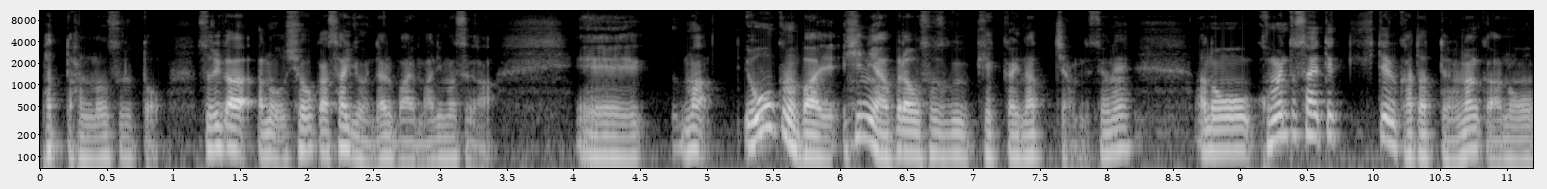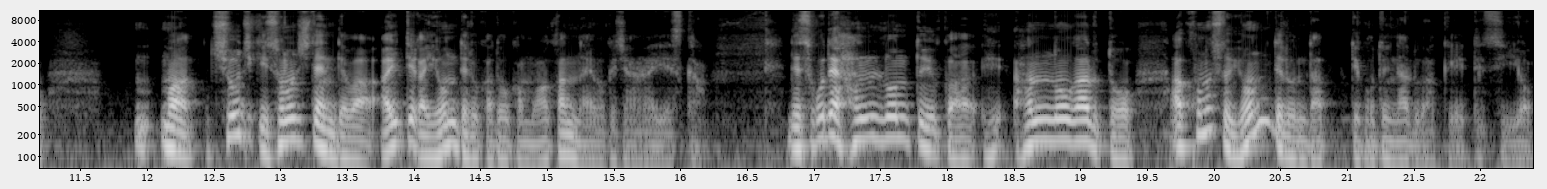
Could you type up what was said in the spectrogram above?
パッと反論すると、それがあの消化作業になる場合もありますが、えー、まあ、多くの場合、火に油を注ぐ結果になっちゃうんですよね。あの、コメントされてきてる方っていうのは、なんかあの、まあ、正直その時点では相手が読んでるかどうかもわかんないわけじゃないですか。で、そこで反論というか、反応があると、あ、この人読んでるんだっていうことになるわけですよ。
